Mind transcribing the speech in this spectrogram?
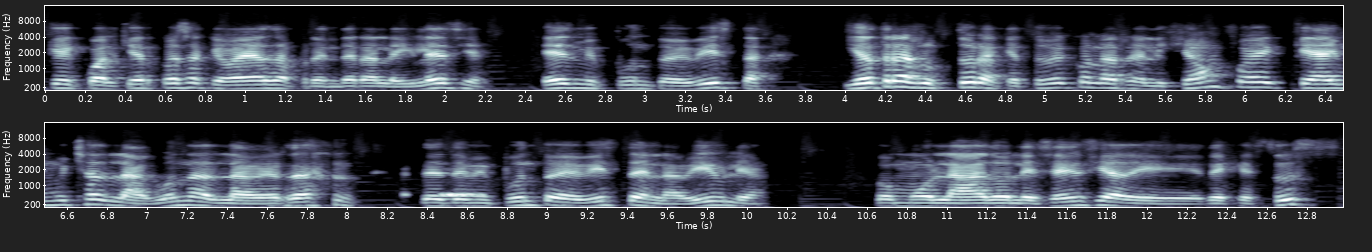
que cualquier cosa que vayas a aprender a la iglesia. Es mi punto de vista. Y otra ruptura que tuve con la religión fue que hay muchas lagunas, la verdad, desde mi punto de vista en la Biblia, como la adolescencia de, de Jesús.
